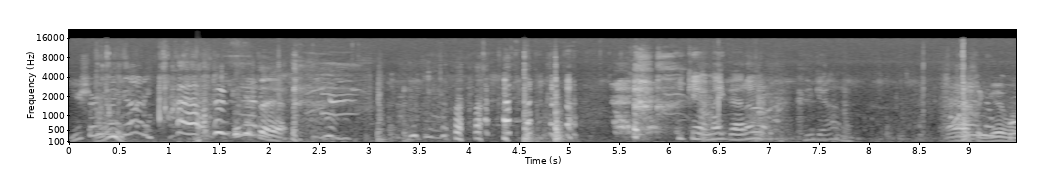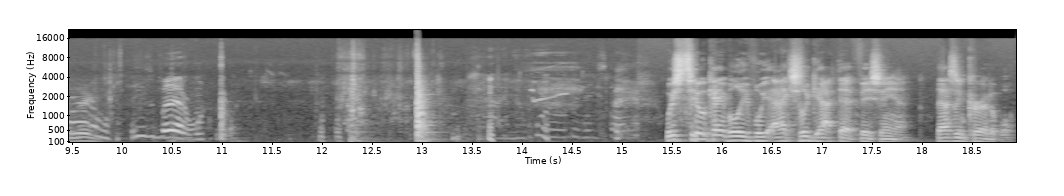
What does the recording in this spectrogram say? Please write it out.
You sure you got him? Look at that. You can't make that up. You got him. That's a good one there. He's a better one. We still can't believe we actually got that fish in. That's incredible.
